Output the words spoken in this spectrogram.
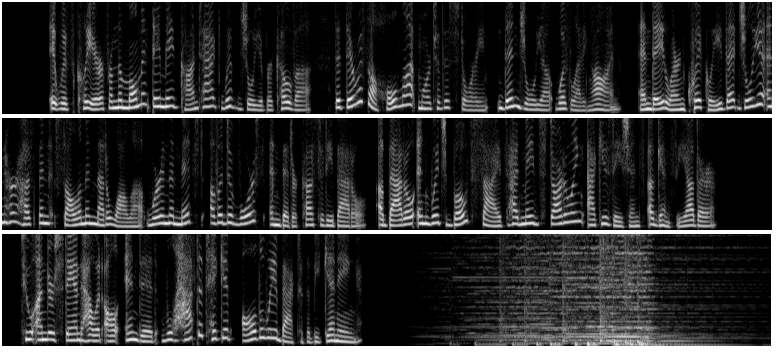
It was clear from the moment they made contact with Julia Biryukova that there was a whole lot more to this story than Julia was letting on. And they learned quickly that Julia and her husband Solomon Metalwala were in the midst of a divorce and bitter custody battle, a battle in which both sides had made startling accusations against the other. To understand how it all ended, we'll have to take it all the way back to the beginning.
